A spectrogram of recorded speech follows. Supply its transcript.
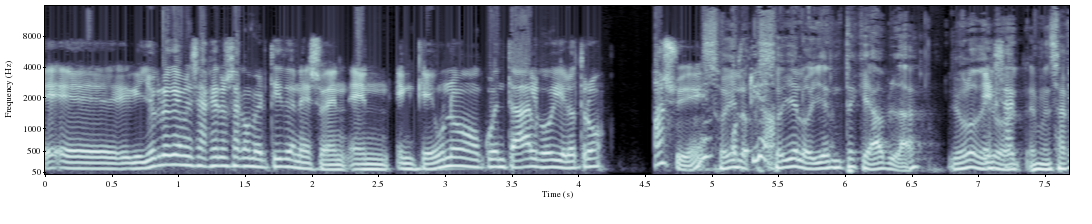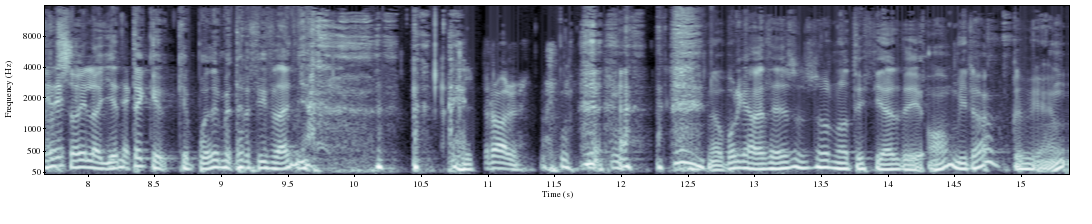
Eh, yo creo que mensajero se ha convertido en eso, en, en- en que uno cuenta algo y el otro. Ah, sí. Soy el, hostia". soy el oyente que habla. Yo lo digo, Exacto. el mensaje Eres- soy el oyente que, que puede meter cizaña. El troll. no, porque a veces son noticias de, oh, mira, qué bien.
